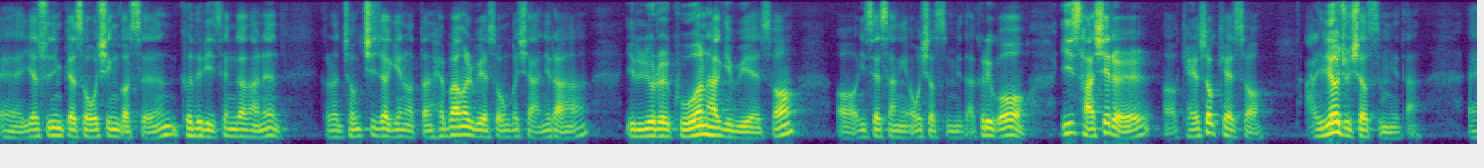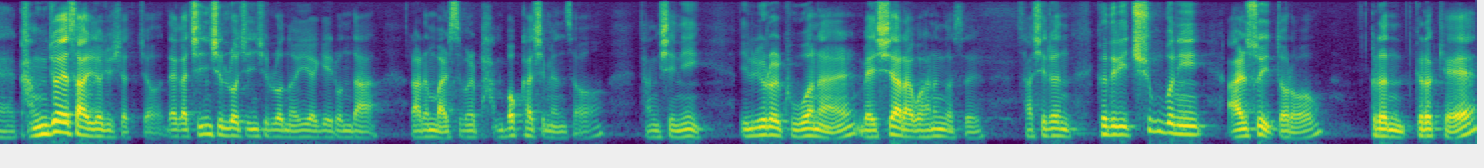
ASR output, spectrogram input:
예, 예수님께서 오신 것은 그들이 생각하는 그런 정치적인 어떤 해방을 위해서 온 것이 아니라 인류를 구원하기 위해서 어, 이 세상에 오셨습니다. 그리고 이 사실을 어, 계속해서 알려주셨습니다. 강조해서 알려주셨죠. 내가 진실로 진실로 너희에게 이룬다 라는 말씀을 반복하시면서 당신이 인류를 구원할 메시아라고 하는 것을 사실은 그들이 충분히 알 수 있도록 그런 그렇게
